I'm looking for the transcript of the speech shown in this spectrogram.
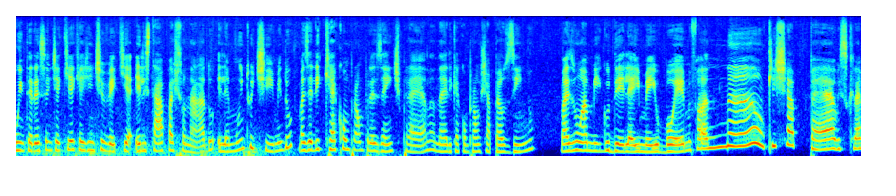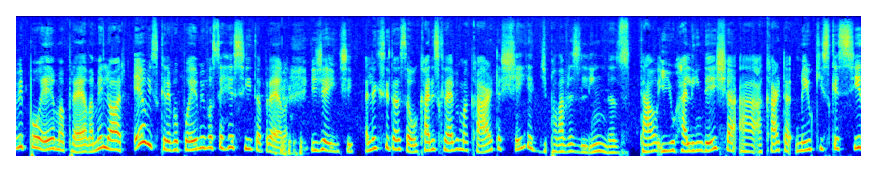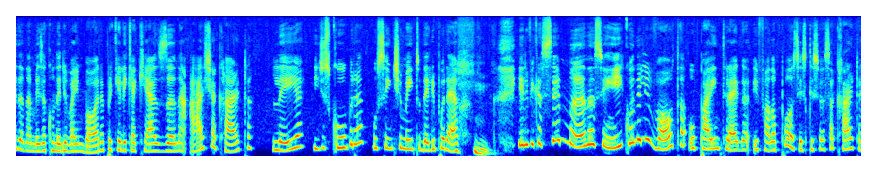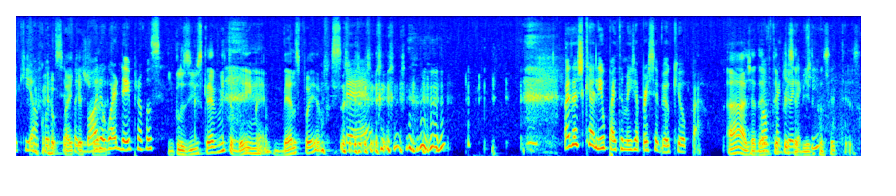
O interessante aqui é que a gente vê que ele está apaixonado, ele é muito tímido, mas ele quer comprar um presente para ela, né? Ele quer comprar um chapéuzinho. Mas um amigo dele aí, meio boêmio, fala: Não, que chapéu, escreve poema pra ela. Melhor, eu escrevo o poema e você recita pra ela. e, gente, olha que situação: o cara escreve uma carta cheia de palavras lindas tal, e o Halim deixa a, a carta meio que esquecida na mesa quando ele vai embora, porque ele quer que a Zana ache a carta leia e descubra o sentimento dele por ela. Hum. e ele fica semana assim, e quando ele volta, o pai entrega e fala: Pô, você esqueceu essa carta aqui, ó. Quando você foi embora, eu guardei para você. Inclusive, escreve muito bem, né? Belos poemas. É. Mas acho que ali o pai também já percebeu que, opa. Ah, já deve ter percebido, com certeza.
